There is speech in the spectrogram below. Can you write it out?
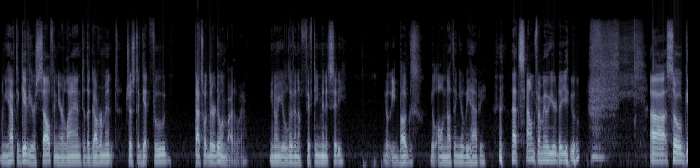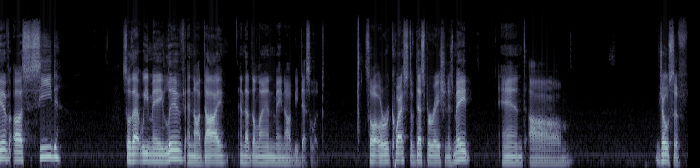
When you have to give yourself and your land to the government just to get food, that's what they're doing, by the way. You know, you'll live in a 15 minute city, you'll eat bugs, you'll own nothing, you'll be happy. that sound familiar to you? Uh, so give us seed so that we may live and not die, and that the land may not be desolate. So a request of desperation is made, and um, Joseph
